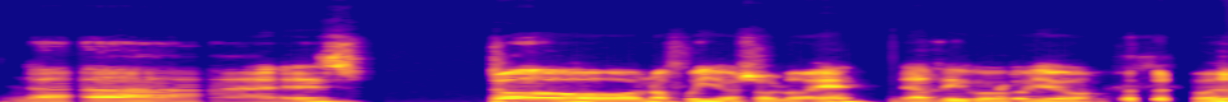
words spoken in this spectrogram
Nah, eso no fui yo solo, ¿eh? Ya os digo yo. ¿Os,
